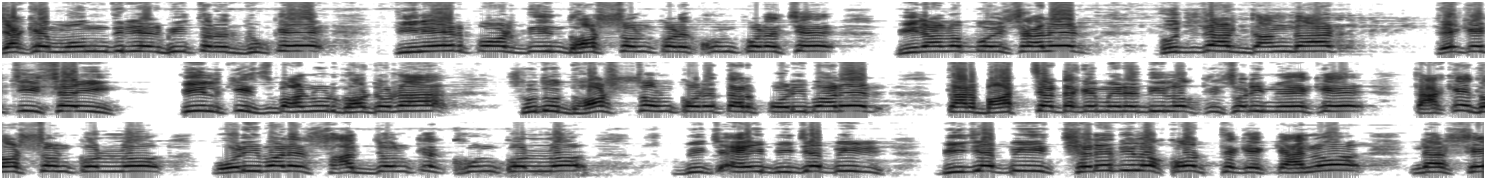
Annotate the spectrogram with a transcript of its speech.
যাকে মন্দিরের ভিতরে ঢুকে দিনের পর দিন ধর্ষণ করে, খুন করেছে। বিরানব্বই সালের গুজরাট দাঙ্গার দেখেছি সেই পিলকিস বানুর ঘটনা। শুধু ধর্ষণ করে তার পরিবারের, তার বাচ্চাটাকে মেরে দিল কিশোরী মেয়েকে, তাকে ধর্ষণ করল, পরিবারের সাতজনকে খুন করল। এই বিজেপির, বিজেপি ছেড়ে দিল কোর্ট থেকে। কেন? না, সে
